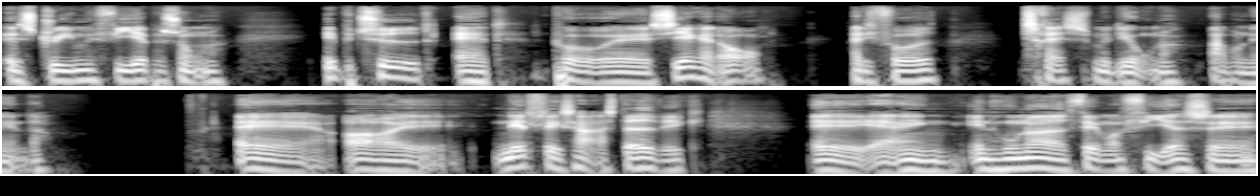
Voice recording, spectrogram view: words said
øh, streame fire personer. Det betyder, at på øh, cirka et år har de fået 60 millioner abonnenter. Øh, og øh, Netflix har stadigvæk øh, ja, en, en 185 øh,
